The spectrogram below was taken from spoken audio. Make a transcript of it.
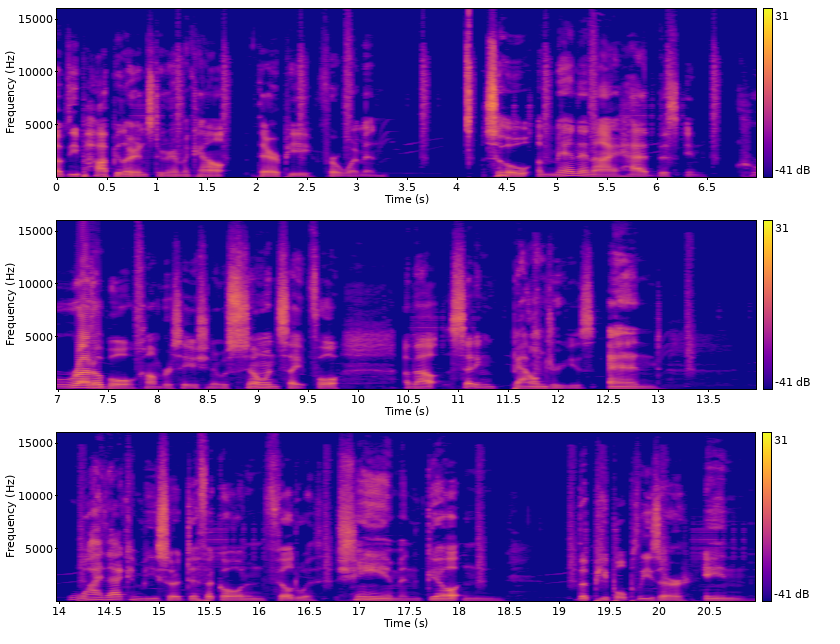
of the popular Instagram account Therapy for Women. So, Amanda and I had this incredible conversation. It was so insightful about setting boundaries and why that can be so difficult and filled with shame and guilt and the people pleaser in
